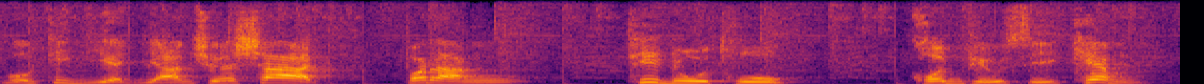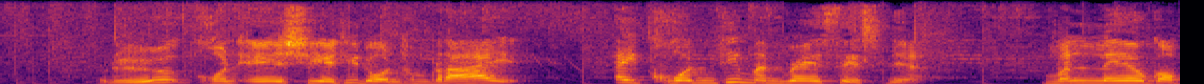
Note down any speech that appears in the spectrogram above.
พวกที่เหยียดหยามเชื้อชาติ ฝรั่งที่ดูถูกคนผิวสีเข้ม หรือคนเอเชียที่โดนทำร้าย ไอ้คนที่มันเรสิสเนี่ย มันเลวกว่า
